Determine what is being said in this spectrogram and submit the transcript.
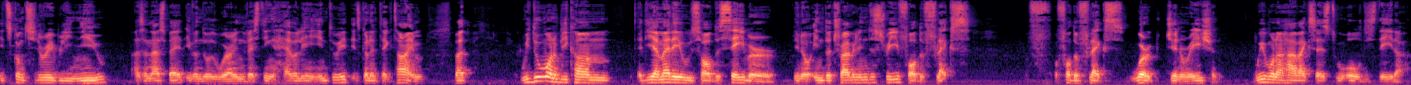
It's considerably new as an aspect, even though we're investing heavily into it. It's going to take time, but we do want to become the Amadeus or the Sabre, you know, in the travel industry for the flex for the flex work generation. We want to have access to all this data.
